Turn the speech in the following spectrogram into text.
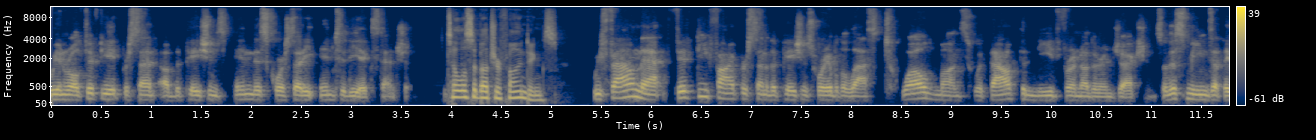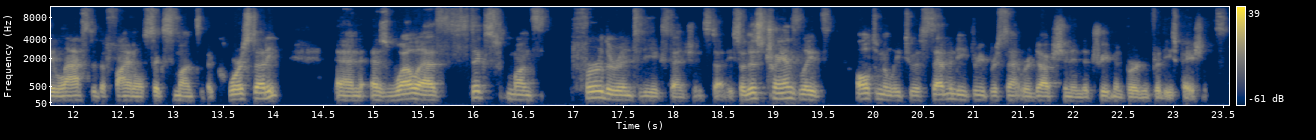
we enrolled 58% of the patients in this core study into the extension. Tell us about your findings. We found that 55% of the patients were able to last 12 months without the need for another injection. So this means that they lasted the final six months of the core study and as well as six months further into the extension study. So this translates ultimately to a 73% reduction in the treatment burden for these patients.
